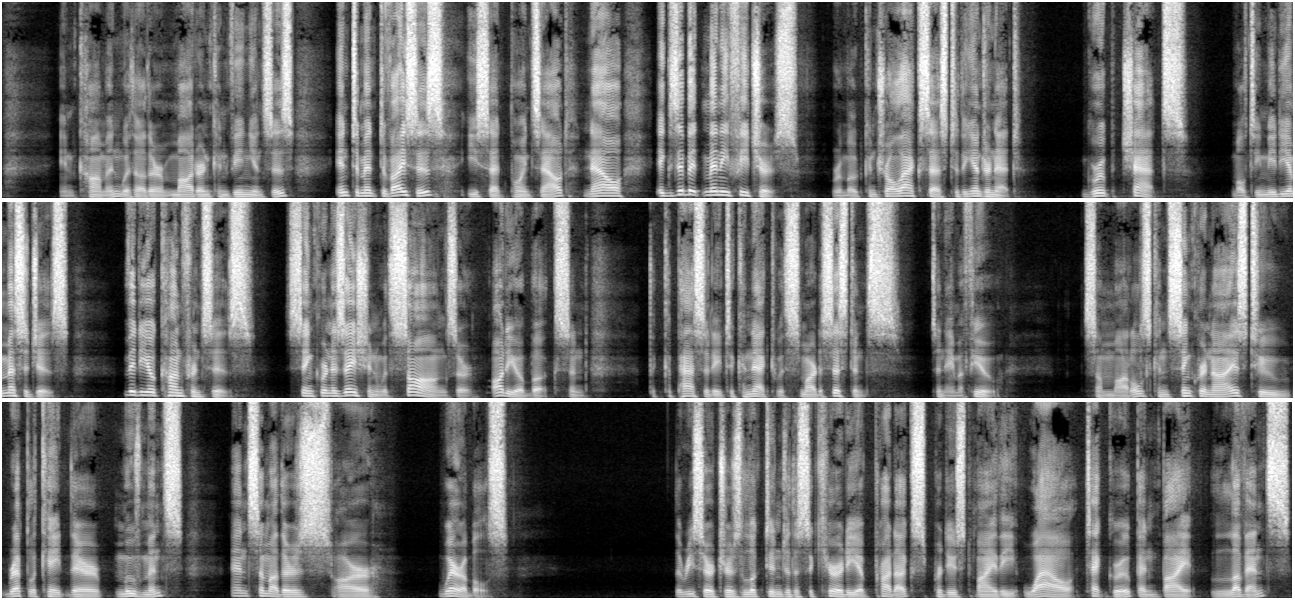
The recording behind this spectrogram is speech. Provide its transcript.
In common with other modern conveniences, intimate devices, ESET points out, now exhibit many features remote control access to the internet, group chats, multimedia messages, video conferences, synchronization with songs or audiobooks, and the capacity to connect with smart assistants, to name a few. Some models can synchronize to replicate their movements, and some others are wearables. The researchers looked into the security of products produced by the WOW Tech Group and by Lovense.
